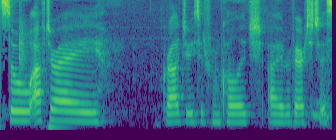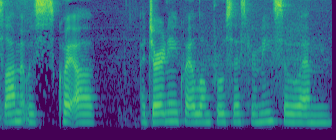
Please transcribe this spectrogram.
so after I graduated from college, I reverted to Islam. It was quite a a journey, quite a long process for me. So um,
